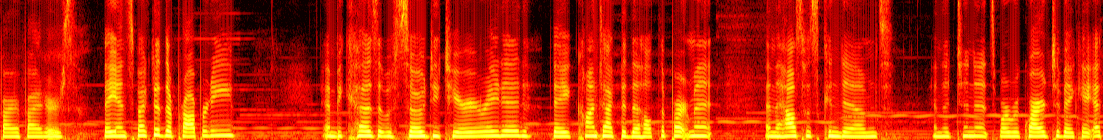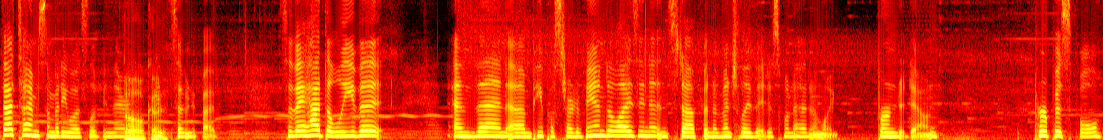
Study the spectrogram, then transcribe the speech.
firefighters. They inspected the property, and because it was so deteriorated, they contacted the health department, and the house was condemned, and the tenants were required to vacate. At that time, somebody was living there. Oh, okay. In 75. So they had to leave it, and then um, people started vandalizing it and stuff, and eventually they just went ahead and like burned it down. Purposeful.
